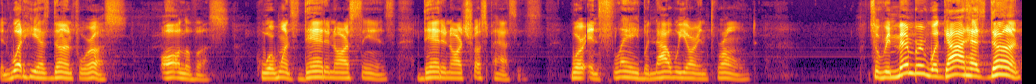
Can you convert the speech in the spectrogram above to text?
and what he has done for us, all of us who were once dead in our sins, dead in our trespasses, were enslaved, but now we are enthroned. To remember what God has done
